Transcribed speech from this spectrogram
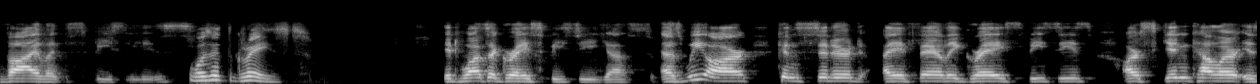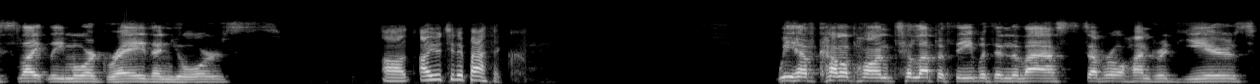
violent species. Was it grays? It was a gray species, yes. As we are considered a fairly gray species, our skin color is slightly more gray than yours. Uh, are you telepathic? We have come upon telepathy within the last several hundred years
